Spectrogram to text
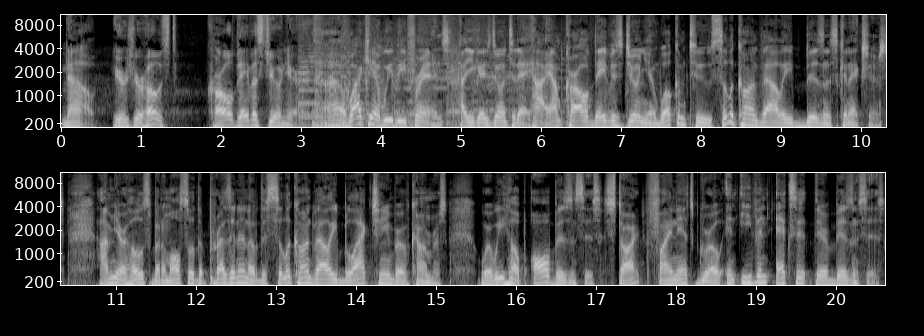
Now, here's your host, Carl Davis Jr. Uh, why can't we be friends? How you guys doing today? Hi, I'm Carl Davis Jr. and welcome to Silicon Valley Business Connections. I'm your host, but I'm also the president of the Silicon Valley Black Chamber of Commerce, where we help all businesses start, finance, grow, and even exit their businesses.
